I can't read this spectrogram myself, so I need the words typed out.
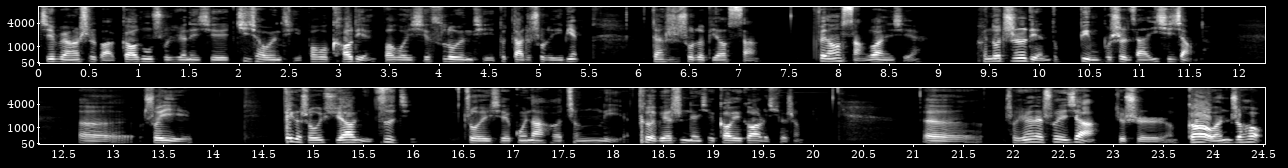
基本上是把高中数学那些技巧问题，包括考点，包括一些思路问题，都大致说了一遍，但是说的比较散，非常散乱一些，很多知识点都并不是在一起讲的，呃，所以这个时候需要你自己做一些归纳和整理，特别是那些高一高二的学生。呃，首先来说一下，就是高考完之后，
